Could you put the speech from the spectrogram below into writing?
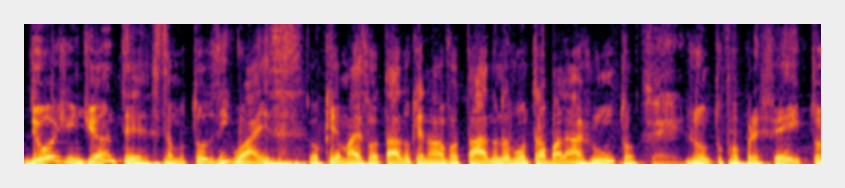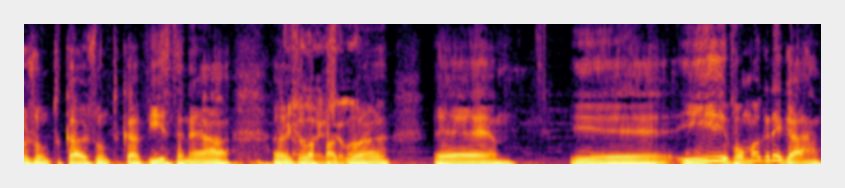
de hoje em diante, estamos todos iguais. O que é mais votado, o que não é votado, nós vamos trabalhar junto, junto com o prefeito, junto com a, junto com a vista, né? A Ângela. Paduan, é, e vamos agregar.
